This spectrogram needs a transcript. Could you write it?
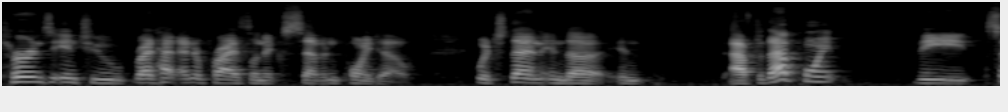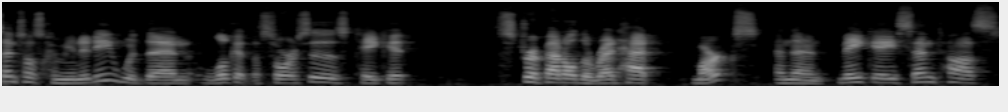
turns into Red Hat Enterprise Linux 7.0, which then in the, in, after that point, the CentOS community would then look at the sources, take it, strip out all the Red Hat marks, and then make a CentOS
